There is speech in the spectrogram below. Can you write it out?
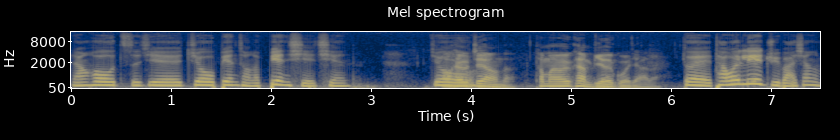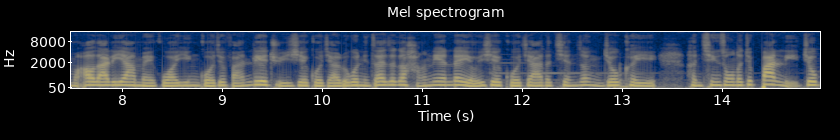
然后直接就变成了便携签，就、哦，还有这样的，他们还会看别的国家的。对，他会列举吧，像什么澳大利亚、美国、英国，就反正列举一些国家。如果你在这个行业内有一些国家的签证，你就可以很轻松的就办理。就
